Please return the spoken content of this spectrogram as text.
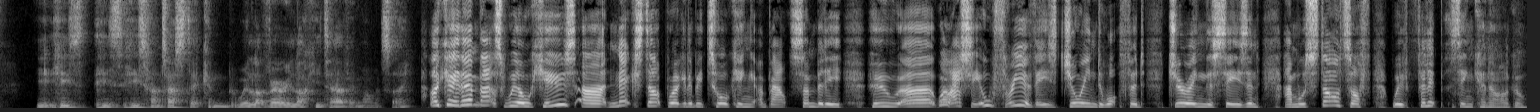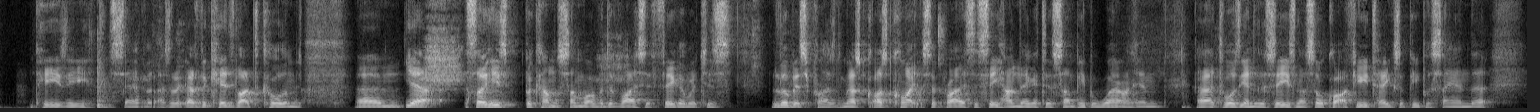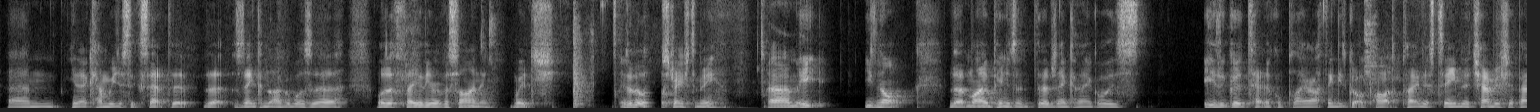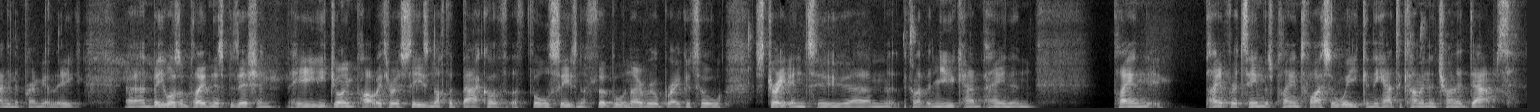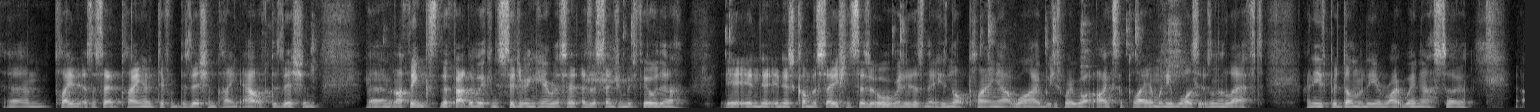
he's he's he's fantastic, and we're very lucky to have him. I would say. Okay, then that's Will Hughes. Uh, next up, we're going to be talking about somebody who, uh, well, actually, all three of these joined Watford during the season, and we'll start off with Philip Zinckernagel. PZ7, as the, as the kids like to call him. Um, yeah, so he's become somewhat of a divisive figure, which is a little bit surprising to me. I was, I was quite surprised to see how negative some people were on him uh, towards the end of the season. I saw quite a few takes of people saying that, um, you know, can we just accept that that Zinckernagel was a was a failure of a signing, which is a little strange to me. Um, he he's not. Look, my opinion on Philip Zinckernagel is he's a good technical player. I think he's got a part to play in this team in the Championship and in the Premier League. Um, but he wasn't played in this position. He, he joined partway through a season off the back of a full season of football, no real break at all, straight into um, kind of a new campaign and playing playing for a team that's playing twice a week. And he had to come in and try and adapt, um, playing, as I said, playing in a different position, playing out of position. Um, and I think the fact that we're considering him as as a central midfielder in in this conversation says it all, really, doesn't it? He's not playing out wide, which is where he likes to play, and when he was, it was on the left, and he's predominantly a right winger. So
